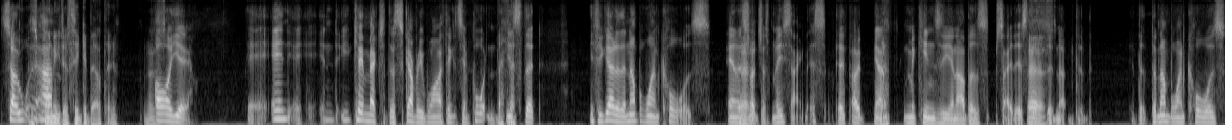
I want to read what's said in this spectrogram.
So There's um, plenty to think about there. Oh yeah, and, and you came back to the discovery. Why I think it's important is that if you go to the number one cause, and it's Yeah. not just me saying this, it, I, you know, McKinsey and others say this. Yeah. that The, the, the, the number one cause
